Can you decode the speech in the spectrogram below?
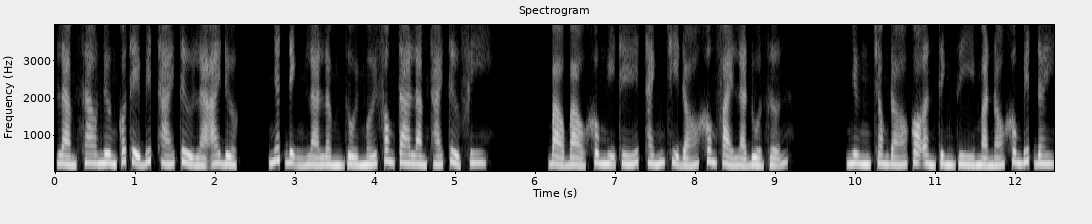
Làm sao nương có thể biết thái tử là ai được? Nhất định là lầm rồi mới phong ta làm thái tử phi. Bảo bảo không nghĩ thế, thánh chỉ đó không phải là đùa giỡn. Nhưng trong đó có ẩn tình gì mà nó không biết đây.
